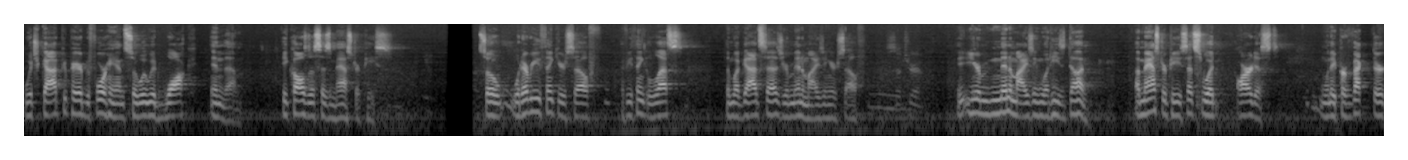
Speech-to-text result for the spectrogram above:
which God prepared beforehand so we would walk in them. He calls us his masterpiece. So, whatever you think yourself, if you think less than what God says, you're minimizing yourself. So true. You're minimizing what he's done. A masterpiece, that's what artists, when they perfect their,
